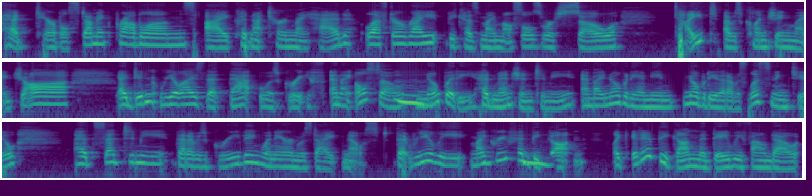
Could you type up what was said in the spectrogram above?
had terrible stomach problems. I could not turn my head left or right because my muscles were so tight. I was clenching my jaw. I didn't realize that that was grief. And I also, mm. nobody had mentioned to me, and by nobody, I mean nobody that I was listening to, had said to me that I was grieving when Aaron was diagnosed, that really my grief had mm. begun. Like it had begun the day we found out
